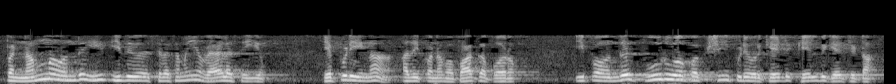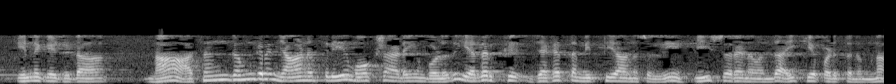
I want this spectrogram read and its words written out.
இப்ப நம்ம வந்து இது சில சமயம் வேலை செய்யும். எப்படின்னா அது இப்ப நம்ம பார்க்க போறோம். இப்ப வந்து பூர்வ பக்ஷி இப்படி ஒரு கேட்டு கேள்வி கேட்டுட்டான். என்ன கேட்டுட்டான்? நான் அசங்கம்ங்கிற ஞானத்திலேயே மோட்சம் அடையும் பொழுது எதற்கு ஜெகத்தை மித்தியான்னு சொல்லி ஈஸ்வரனை வந்து ஐக்கியப்படுத்தணும்னா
